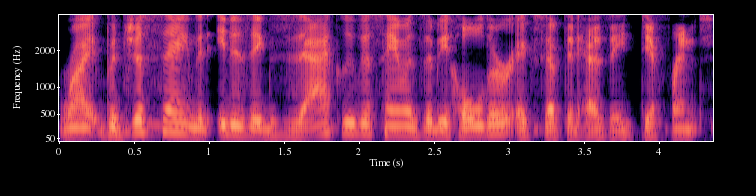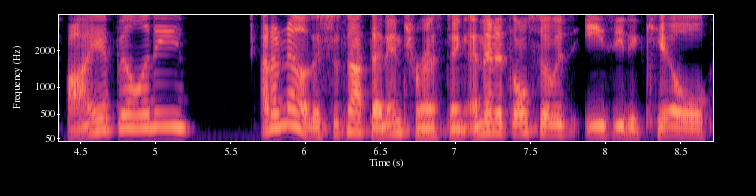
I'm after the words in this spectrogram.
right? But just saying that it is exactly the same as the Beholder, except it has a different eye ability, I don't know. That's just not that interesting. And then it's also as easy to kill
